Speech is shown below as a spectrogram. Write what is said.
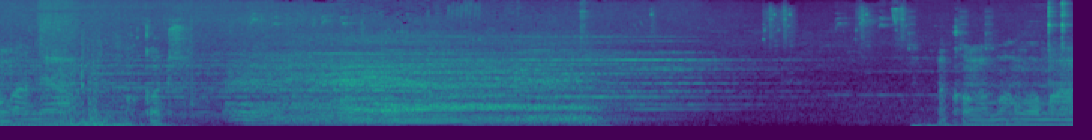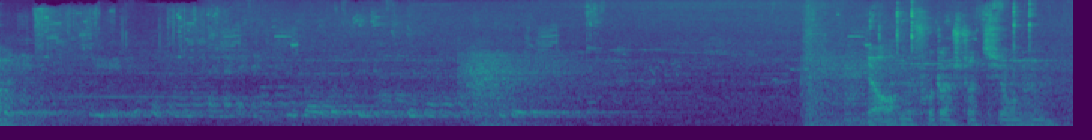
verhungern, ja. Oh Gott. Na komm, dann machen wir mal. Ja, auch eine Futterstation hin.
